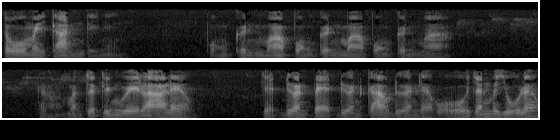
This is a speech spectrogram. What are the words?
โตไม่ทันทีนี้ปงขึ้นมาปงขึ้นมาปงขึ้นมา มันจะถึงเวลาแล้วเจ็ดเดือนแปดเดือนเก้าเดือนแล้วโอ้ฉันไม่อยู่แล้ว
